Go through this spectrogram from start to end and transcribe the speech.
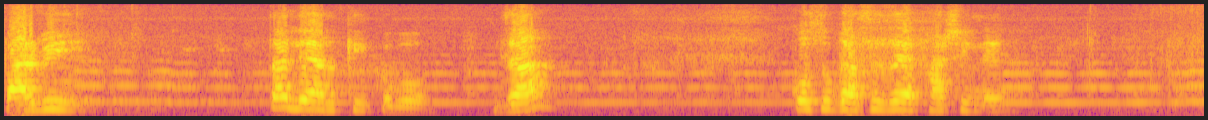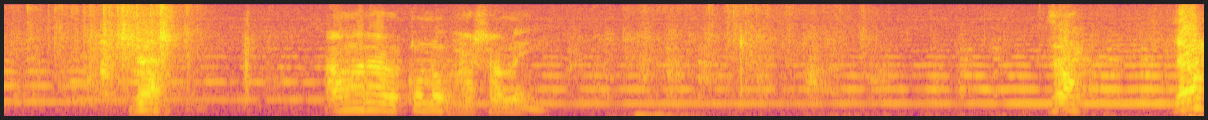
পারবি? তাহলে আর কি কব যা। কচু গাছে যায় ফাঁসি নে। যা। আমার আর কোনো ভাষা নেই। যা। যা।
